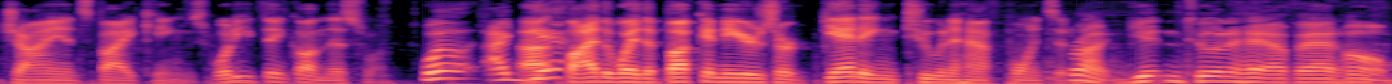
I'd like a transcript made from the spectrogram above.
Giants, Vikings. What do you think on this one? Well, I Uh, by the way, the Buccaneers are getting two and a half points at home. Right, getting two and a half at home.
